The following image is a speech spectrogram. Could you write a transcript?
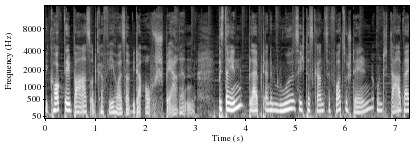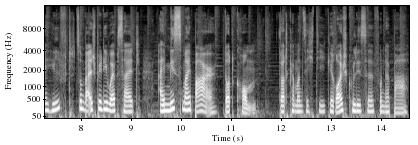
die Cocktailbars und Kaffeehäuser wieder aufsperren. Bis dahin bleibt einem nur, sich das Ganze vorzustellen und dabei hilft zum Beispiel die Website imissmybar.com. Dort kann man sich die Geräuschkulisse von der Bar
